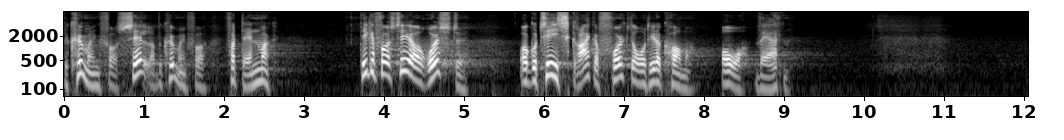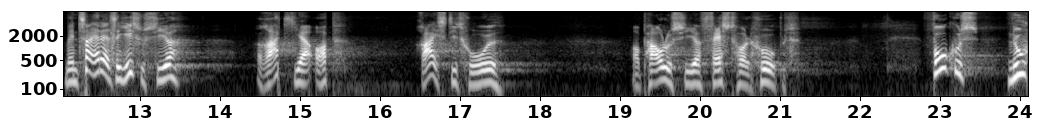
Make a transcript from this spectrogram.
Bekymring for os selv og bekymring for, for Danmark. Det kan få os til at ryste og gå til i skræk og frygt over det, der kommer over verden. Men så er det altså, Jesus siger, ret jer op, rejs dit hoved. Og Paulus siger, fasthold håbet. Fokus nu,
